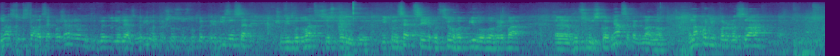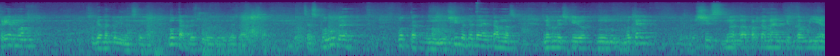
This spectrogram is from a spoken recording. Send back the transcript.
У нас тут сталася пожежа, ми до нуля згоріли, прийшлося уступити бізнеса, щоб відбудувати цю споруду. І концепція оцього білого гриба е, гуцульського м'яса, так званого, вона потім переросла хрен вам, щоб я на колінах стояв. Ну так десь виглядає це. Це споруди. От так воно вночі виглядає. Там у нас невеличкий готель, шість апартаментів там є.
